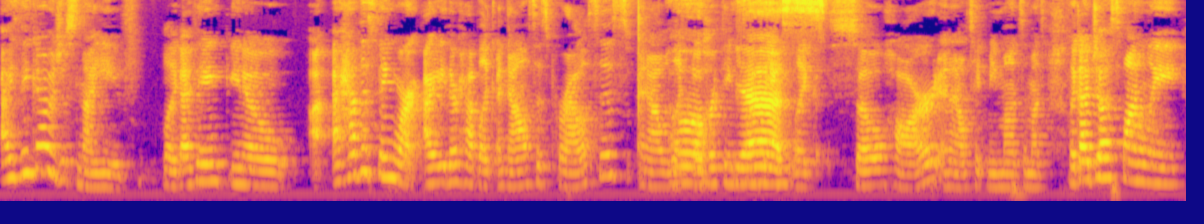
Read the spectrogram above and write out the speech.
I think I was just naive. Like I think you know, I, I have this thing where I either have like analysis paralysis, and I will like Oh, overthink yes. something like so hard, and it'll take me months and months. Like I just finally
